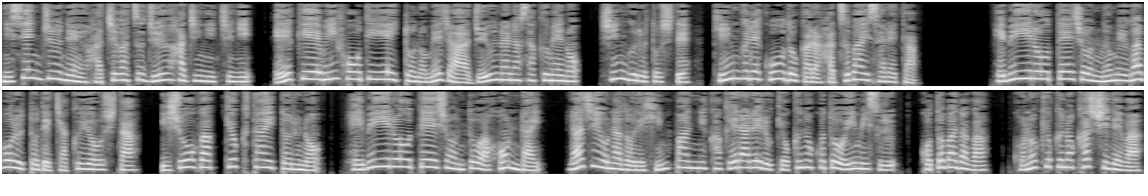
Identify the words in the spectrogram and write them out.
2010年8月18日に AKB48 のメジャー17作目のシングルとしてキングレコードから発売された。ヘビーローテーションのメガボルトで着用した衣装楽曲タイトルのヘビーローテーションとは本来ラジオなどで頻繁にかけられる曲のことを意味する言葉だが、この曲の歌詞では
